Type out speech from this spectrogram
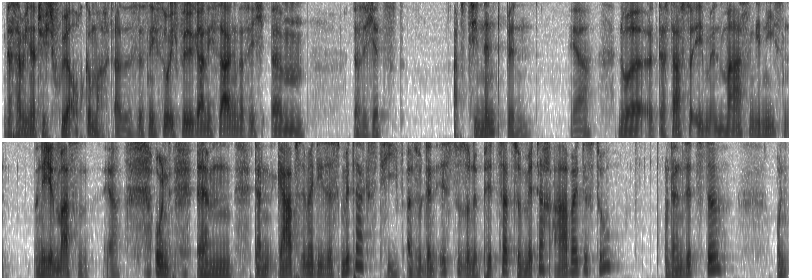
Das habe ich natürlich früher auch gemacht. Also es ist nicht so, ich will gar nicht sagen, dass ich, ähm, dass ich jetzt abstinent bin. Ja, nur äh, das darfst du eben in Maßen genießen und nicht in Massen, ja. Und ähm, dann gab's immer dieses Mittagstief. Also dann isst du so eine Pizza zum Mittag, arbeitest du und dann sitzt du und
